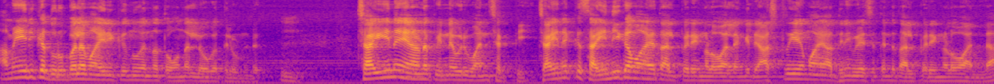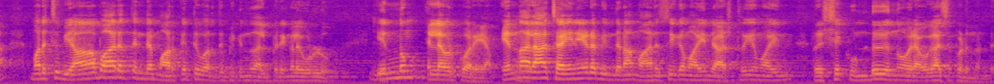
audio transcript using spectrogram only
അമേരിക്ക ദുർബലമായിരിക്കുന്നു എന്ന തോന്നൽ ലോകത്തിലുണ്ട്. ചൈനയാണ് പിന്നെ ഒരു വൻ ശക്തി. ചൈനയ്ക്ക് സൈനികമായ താല്പര്യങ്ങളോ അല്ലെങ്കിൽ രാഷ്ട്രീയമായ അധിനിവേശത്തിന്റെ താല്പര്യങ്ങളോ അല്ല. മറിച്ച് വ്യാപാരത്തിന്റെ മാർക്കറ്റ് വർദ്ധിപ്പിക്കുന്ന താല്പര്യങ്ങളേ ഉള്ളൂ എന്നും എല്ലാവർക്കും അറിയാം. എന്നാൽ ആ ചൈനയുടെ പിന്തുണ മാനസികമായും രാഷ്ട്രീയമായും റഷ്യക്കുണ്ട് എന്നും അവർ അവകാശപ്പെടുന്നുണ്ട്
